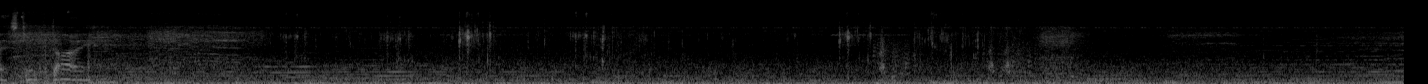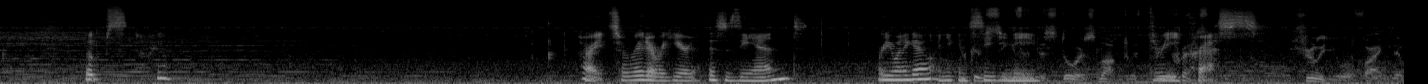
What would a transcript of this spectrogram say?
Guys don't die. Oops. Alright, so right over here, this is the end where you want to go, and you can, You can see, see you need this door is locked with three crests. crests. Surely you will find them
